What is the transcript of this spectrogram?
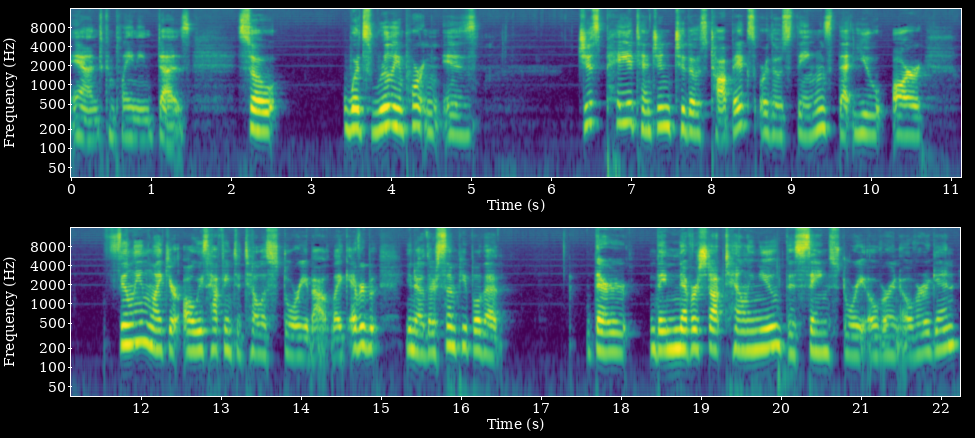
and complaining does? So what's really important is just pay attention to those topics or those things that you are feeling like you're always having to tell a story about. Like everybody, you know, there's some people that they're they never stop telling you the same story over and over again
